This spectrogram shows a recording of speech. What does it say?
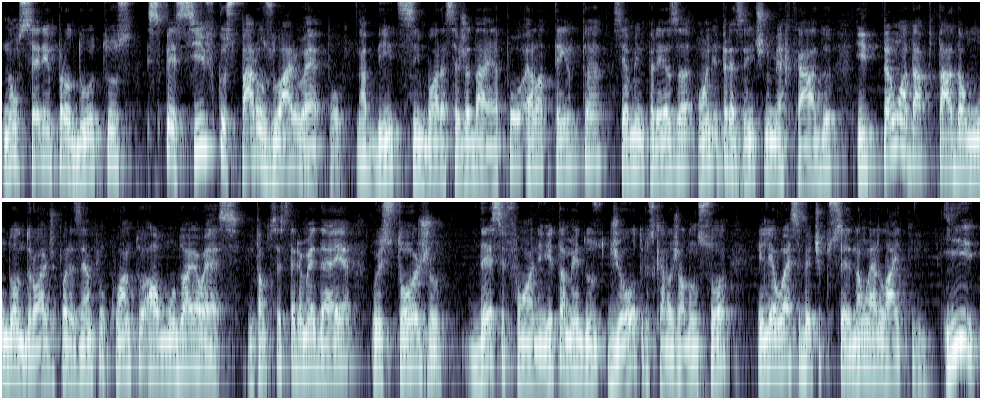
não serem produtos específicos para o usuário Apple. A Beats, embora seja da Apple, ela tenta ser uma empresa onipresente no mercado e tão adaptada ao mundo Android, por exemplo, quanto ao mundo iOS. Então, para vocês terem uma ideia, o estojo desse fone e também dos, de outros que ela já lançou, ele é USB tipo C, não é Lightning. E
